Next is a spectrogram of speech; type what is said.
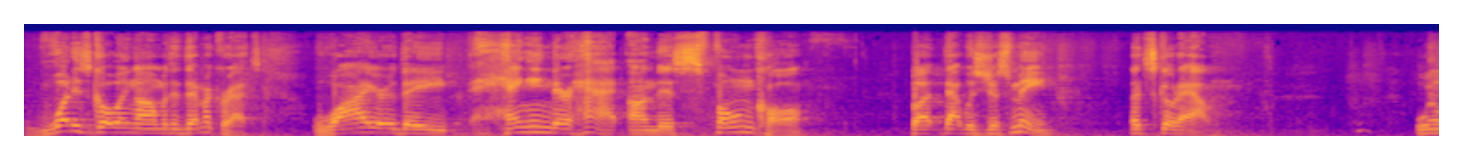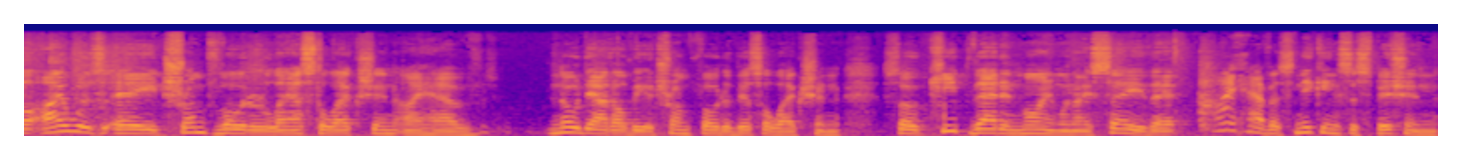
What is going on with the Democrats? Why are they hanging their hat on this phone call? But that was just me. Let's go to Alan. Well, I was a Trump voter last election. I have no doubt I'll be a Trump voter this election. So keep that in mind when I say that I have a sneaking suspicion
